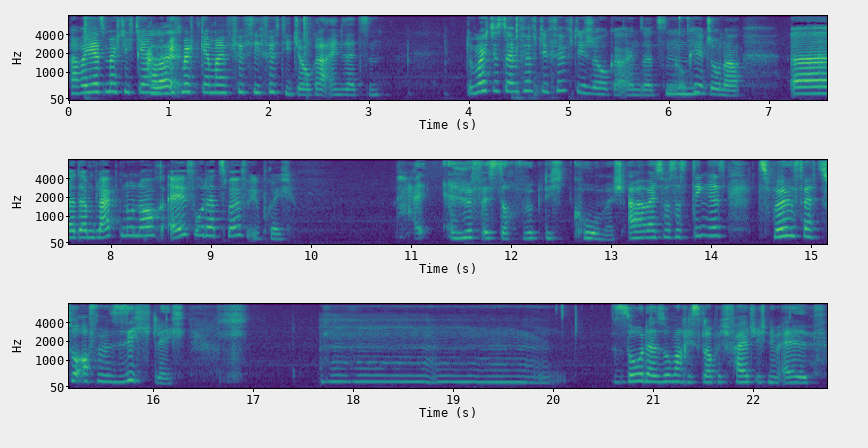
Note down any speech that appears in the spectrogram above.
Aber jetzt möchte ich gerne, ich möchte gerne meinen 50-50 Joker einsetzen. Du möchtest deinen 50-50 Joker einsetzen? Mhm. Okay, Jonah. Äh, dann bleibt nur noch 11 oder 12 übrig. 11 ist doch wirklich komisch. Aber weißt du, was das Ding ist? 12 wäre zu offensichtlich. So oder so mache ich es, glaube ich, falsch. Ich nehme elf.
